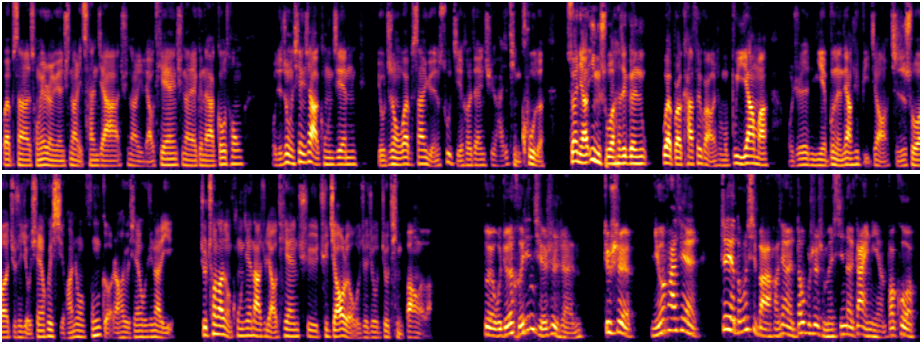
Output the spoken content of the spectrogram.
Web 三的从业人员去那里参加，去那里聊天，去那里跟大家沟通。我觉得这种线下空间。有这种 Web 三元素结合在一起，还是挺酷的。虽然你要硬说它是跟 Web 二咖啡馆有什么不一样吗？我觉得你也不能这样去比较。只是说，就是有些人会喜欢这种风格，然后有些人会去那里就创造一种空间，那去聊天、去去交流，我觉得就就挺棒的了。对，我觉得核心其实是人，就是你会发现这些东西吧，好像都不是什么新的概念。包括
